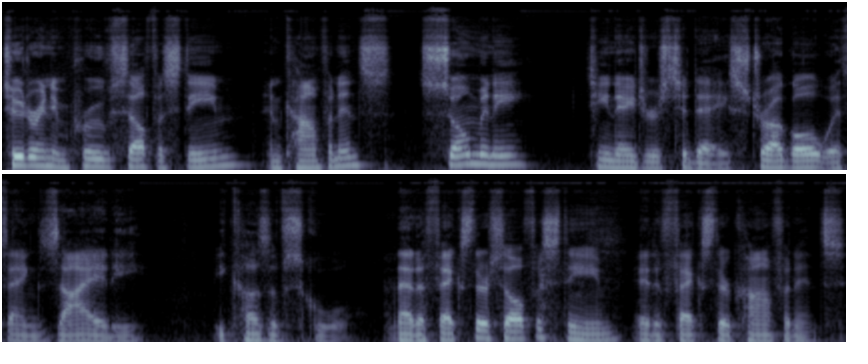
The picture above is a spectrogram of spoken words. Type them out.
Tutoring improves self esteem and confidence. So many teenagers today struggle with anxiety because of school. That affects their self esteem, it affects their confidence.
